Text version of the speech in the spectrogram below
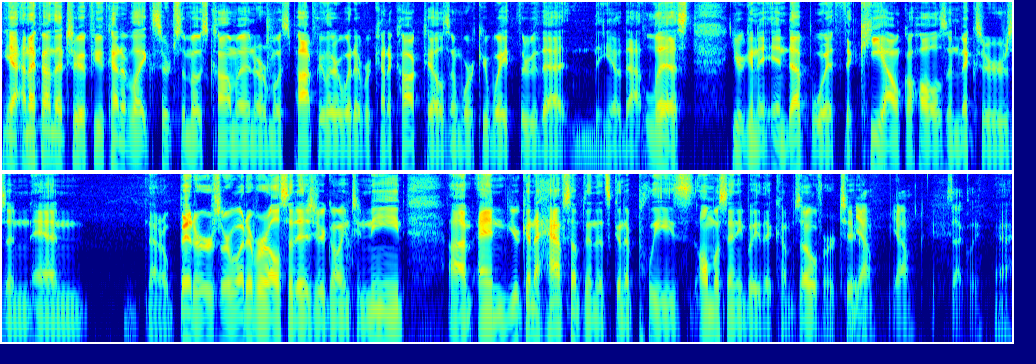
yeah, and I found that too. If you kind of like search the most common or most popular, whatever kind of cocktails, and work your way through that, you know, that list, you're going to end up with the key alcohols and mixers and and I don't know bitters or whatever else it is you're going to need, um, and you're going to have something that's going to please almost anybody that comes over too. yeah yeah exactly Yeah.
